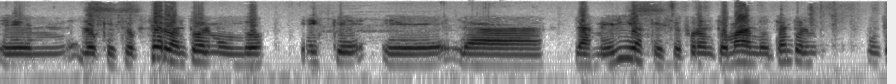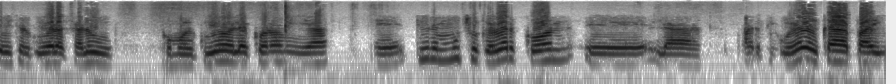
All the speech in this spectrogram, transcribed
em, lo que se observa en todo el mundo es que eh, las medidas que se fueron tomando, tanto desde el punto de vista del cuidado de la salud como el cuidado de la economía, tienen mucho que ver con la particularidad de cada país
